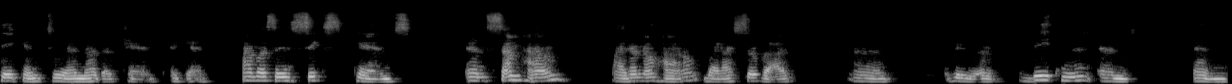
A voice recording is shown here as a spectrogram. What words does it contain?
taken to another camp again. I was in six camps, and somehow, I don't know how, but I survived. Uh, we were beaten and and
